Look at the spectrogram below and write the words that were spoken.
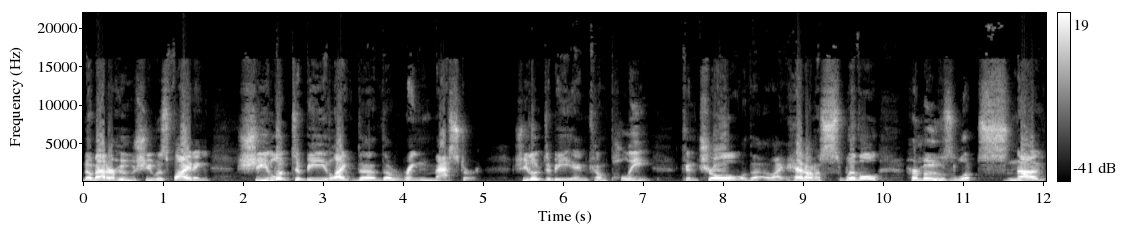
No matter who she was fighting, she looked to be like the the ring master. She looked to be in complete control, the like head on a swivel. Her moves looked snug.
